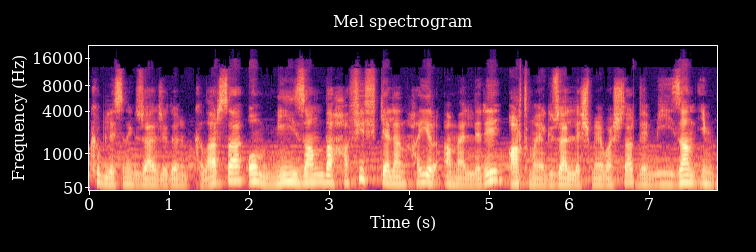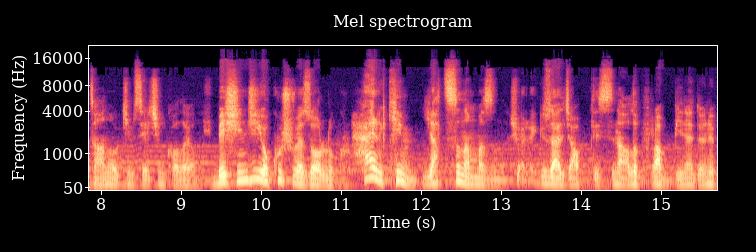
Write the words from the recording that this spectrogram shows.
kıblesine güzelce dönüp kılarsa o mizanda hafif gelen hayır amelleri artmaya, güzelleşmeye başlar ve mizan imtihanı o kimse için kolay olur. Beşinci yokuş ve zorluk. Her kim yatsı namazını şöyle güzelce abdestini alıp Rabbine dönüp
